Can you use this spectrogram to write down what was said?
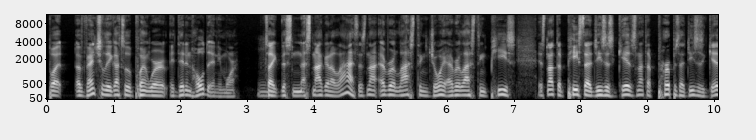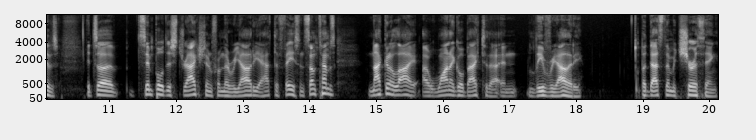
But eventually it got to the point where it didn't hold it anymore. Mm. It's like this. That's not gonna last. It's not everlasting joy, everlasting peace. It's not the peace that Jesus gives. It's not the purpose that Jesus gives. It's a simple distraction from the reality I have to face. And sometimes, not gonna lie, I want to go back to that and leave reality. But that's the mature thing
